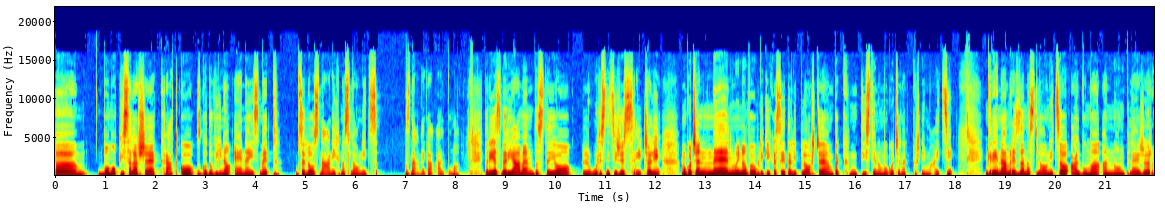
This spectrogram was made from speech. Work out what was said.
um, bomo opisala še kratko zgodovino ene izmed zelo znanih naslovnic znanega albuma. Torej, jaz verjamem, da ste jo v resnici že srečali, mogoče ne nujno v obliki kasete ali plošče, ampak tistino mogoče na kakšni majci. Gre namreč za naslovnico albuma Unknown Pleasure,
